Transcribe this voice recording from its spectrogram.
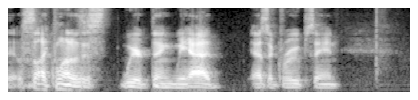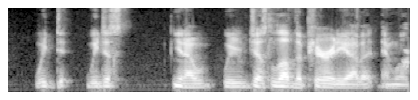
it was like one of this weird thing we had as a group saying we d- we just you know we just love the purity of it, and we'll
